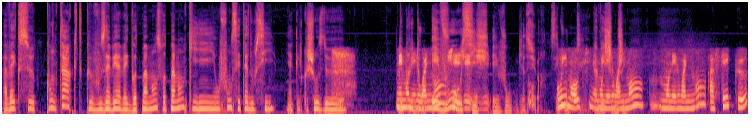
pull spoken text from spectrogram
avec ce contact que vous avez avec votre maman, c'est votre maman qui, au fond, s'est adoucie. Il y a quelque chose de. Mais de mon plus doux. éloignement. Et vous aussi. Et vous, bien sûr. C'est Oui, vous moi aussi, mais mon changé. éloignement, mon éloignement a fait que,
